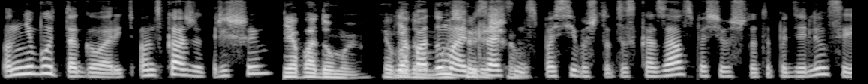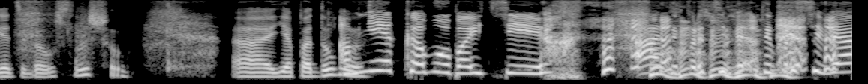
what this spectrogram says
Он не будет так говорить. Он скажет, решим. Я подумаю. Я, Я подумаю, подумаю обязательно. решим. Спасибо, что ты сказал, спасибо, что ты поделился, я тебя услышал. А, Я А подумаю. мне к кому пойти? А, ты про себя? Ты про себя?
